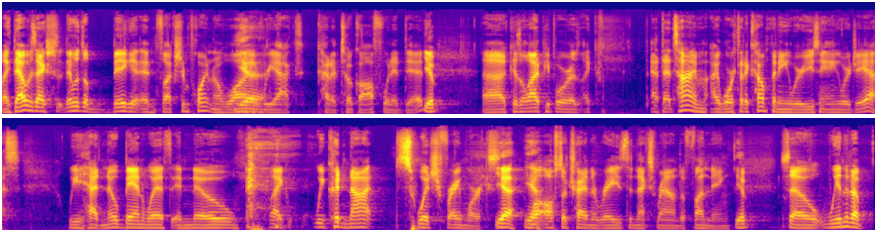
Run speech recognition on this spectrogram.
like that was actually that was a big inflection point on why Yeah. React kind of took off when it did. Yep. Uh, because a lot of people were like, at that time, I worked at a company we were using Angular JS. We had no bandwidth and no like we could not switch frameworks. Yeah, yeah. While also trying to raise the next round of funding. Yep. So we ended up,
